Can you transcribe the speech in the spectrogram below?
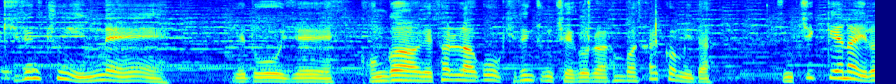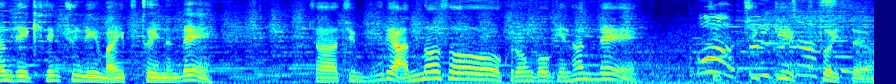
기생충이 있네. 얘도 이제 건강하게 살라고 기생충 제거를 한번 할 겁니다. 지금 집게나 이런 데 기생충들이 많이 붙어 있는데 자 지금 물에 안 넣어서 그런 거긴 한데 어, 있잖아. 붙어 있어요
